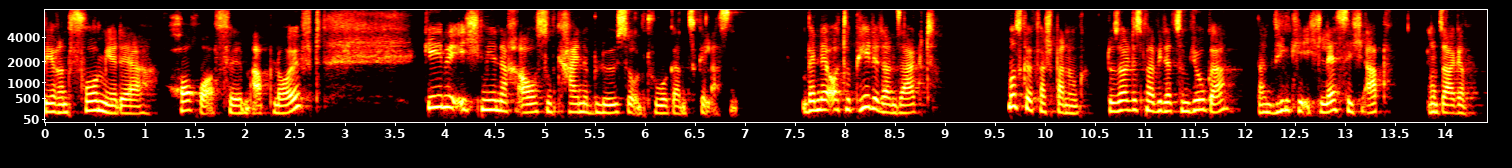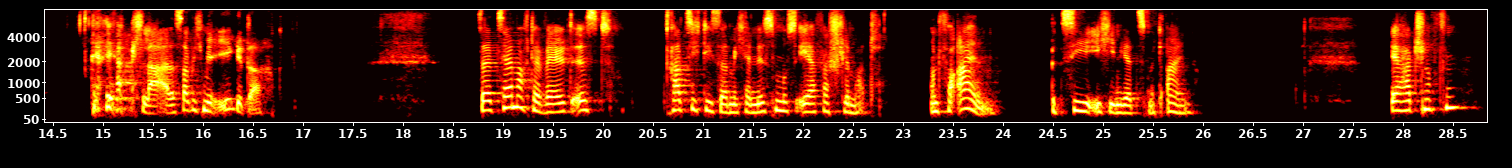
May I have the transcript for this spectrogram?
während vor mir der Horrorfilm abläuft, gebe ich mir nach außen keine Blöße und tue ganz gelassen. Wenn der Orthopäde dann sagt, Muskelverspannung, du solltest mal wieder zum Yoga, dann winke ich lässig ab und sage, ja klar, das habe ich mir eh gedacht. Seit Sam auf der Welt ist, hat sich dieser Mechanismus eher verschlimmert. Und vor allem beziehe ich ihn jetzt mit ein. Er hat Schnupfen,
